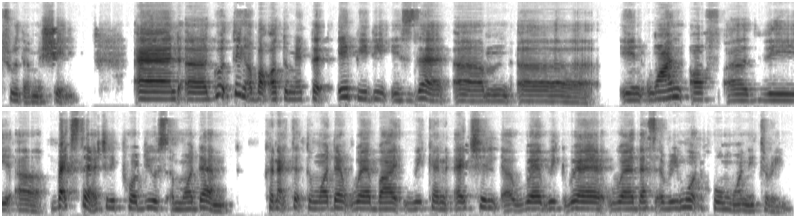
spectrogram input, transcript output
through the machine. And a good thing about automated APD is that um, uh, in one of uh, the uh, Baxter actually produced a modem connected to modem whereby we can actually uh, where we where where there's a remote home monitoring.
